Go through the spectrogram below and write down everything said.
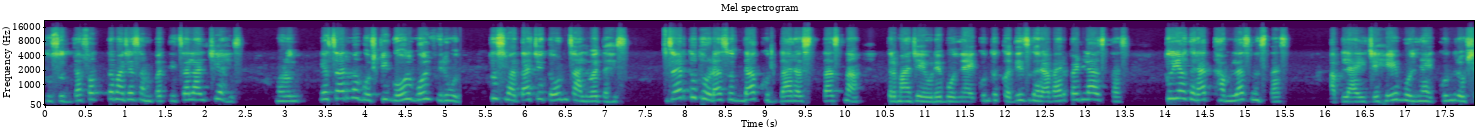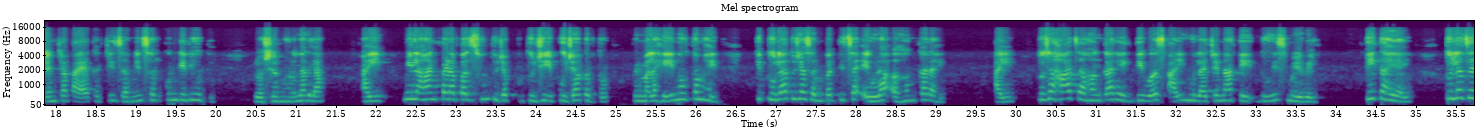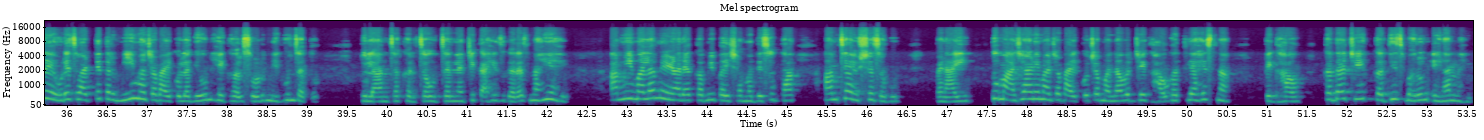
तू सुद्धा फक्त माझ्या संपत्तीचा लालची आहेस. म्हणून या सर्व गोष्टी गोल गोल फिरवून तू स्वतःचे तोंड चालवत आहेस. जर तू थोडा सुद्धा खुद्दार असतास ना तर माझे एवढे बोलणे ऐकून तू कधीच घराबाहेर पडला असतास. तू या घरात थांबलाच नसतास. आपल्या आईचे हे बोलणे ऐकून रोशनच्या पायाखालची जमीन सरकून गेली होती. रोशन म्हणू लागला आई मी लहानपणापासून तुझ्या तुझी पूजा करतो पण मला हे नव्हतं माहीत. की तुला तुझ्या संपत्तीचा एवढा अहंकार आहे. आई तुझा हाच अहंकार एक दिवस आई मुलाचे नाते धुळीस मिळवेल. ठीक आहे आई. तुला जर एवढेच वाटते तर मी माझ्या बायकोला घेऊन हे घर सोडून निघून जातो. तुला आमचा खर्च उचलण्याची काहीच गरज नाही आहे. आम्ही मला मिळणाऱ्या कमी पैशामध्ये सुद्धा आमचे आयुष्य जगू. पण आई तू माझ्या आणि माझ्या बायकोच्या मनावर जे घाव घातले आहेस ना ते घाव कदाचित कधीच भरून येणार नाही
